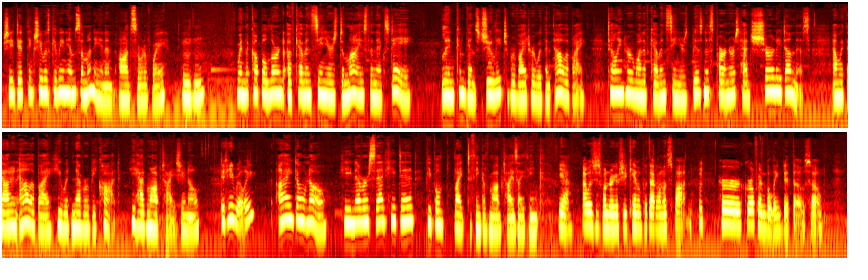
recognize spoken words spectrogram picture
She did think she was giving him some money in an odd sort of way. Mm-hmm. When the couple learned of Kevin Sr.'s demise the next day, Lynn convinced Julie to provide her with an alibi, telling her one of Kevin Sr.'s business partners had surely done this, and without an alibi, he would never be caught. He had mob ties, you know. Did he really? I don't know. He never said he did. People like to think of mob ties, I think. Yeah. I was just wondering if she came up with that on the spot. Her girlfriend believed it, though, so.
